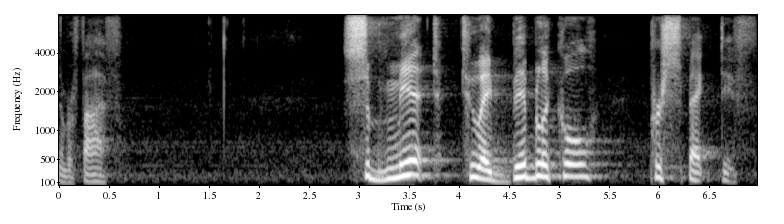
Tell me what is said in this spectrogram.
Number five, submit to a biblical perspective.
